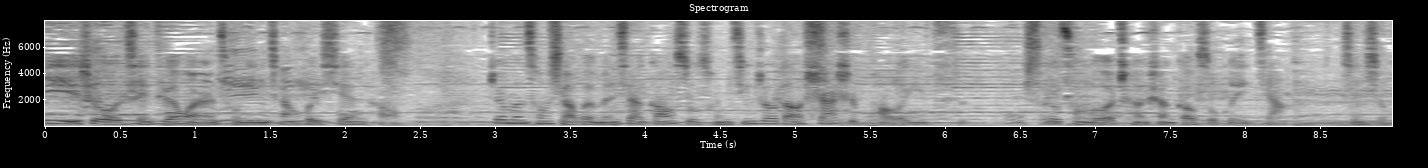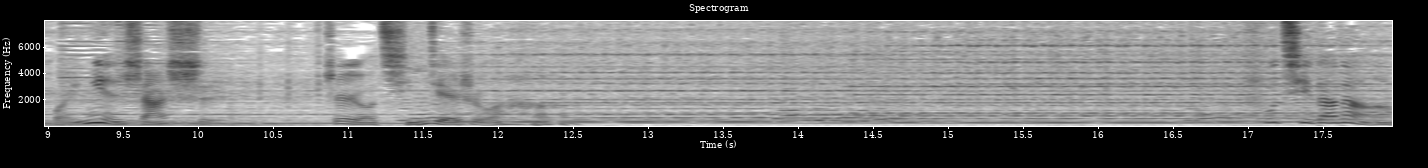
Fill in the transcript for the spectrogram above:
意义是，我前几天晚上从演唱会仙桃，专门从小北门下高速从荆州到沙市跑了一次，又从罗场上高速回家，真是怀念沙市。这有情节是吧？夫妻搭档啊，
